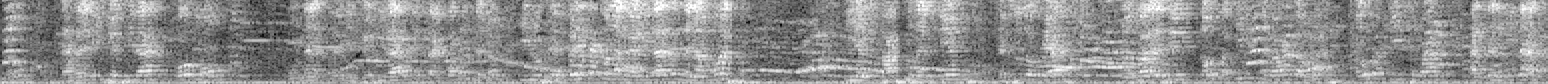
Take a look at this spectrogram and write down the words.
¿no? La religiosidad como una religiosidad, exactamente, ¿no? Y nos enfrenta con las realidades de la muerte y el paso del tiempo. Eso es lo que hace. Nos va a decir, todo aquí se va a acabar, todo aquí se va a terminar.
